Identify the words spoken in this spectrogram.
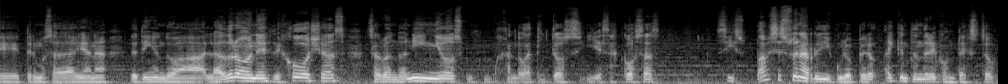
Eh, tenemos a Diana deteniendo a ladrones de joyas, salvando a niños, bajando gatitos y esas cosas. Sí, a veces suena ridículo, pero hay que entender el contexto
